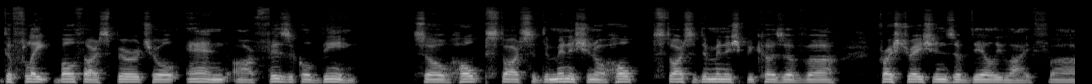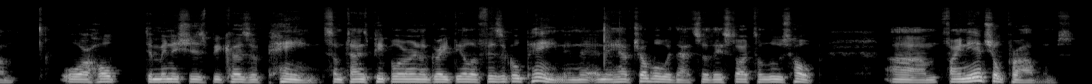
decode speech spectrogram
deflate both our spiritual and our physical being. So hope starts to diminish. You know, hope starts to diminish because of uh, frustrations of daily life, um, or hope diminishes because of pain. Sometimes people are in a great deal of physical pain and, and they have trouble with that. So they start to lose hope. Um, financial problems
